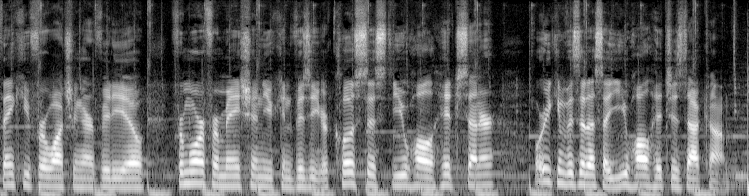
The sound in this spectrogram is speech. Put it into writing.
Thank you for watching our video. For more information, you can visit your closest U-Haul Hitch Center or you can visit us at uhaulhitches.com.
